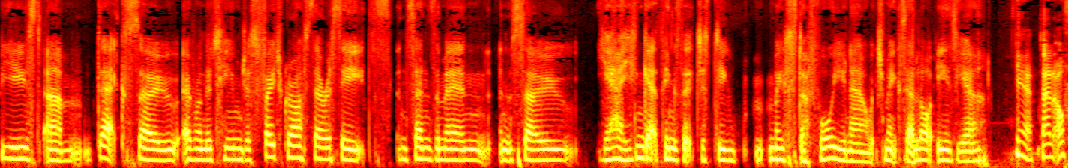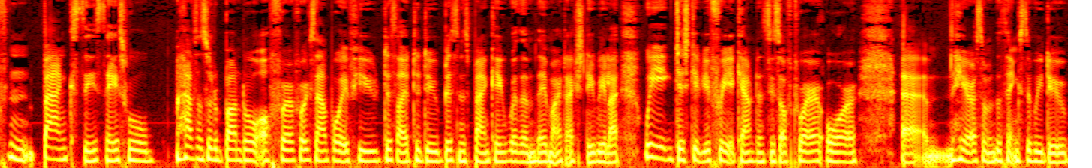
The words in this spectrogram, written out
We used um, Dext, so everyone on the team just photographs their receipts and sends them in. And so, yeah, you can get things that just do most stuff for you now, which makes it a lot easier. Yeah, and often banks these days will have some sort of bundle offer. For example, if you decide to do business banking with them, they might actually be like, we just give you free accountancy software or, um, here are some of the things that we do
